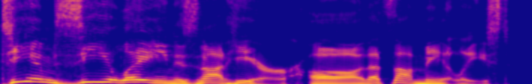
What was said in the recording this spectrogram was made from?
TMZ Lane is not here. Uh, that's not me, at least.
